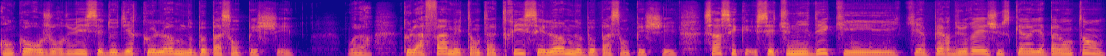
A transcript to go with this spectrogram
encore aujourd'hui, c'est de dire que l'homme ne peut pas s'empêcher. Voilà, que la femme est tentatrice et l'homme ne peut pas s'empêcher. Ça, c'est une idée qui, a perduré jusqu'à il n'y a pas longtemps.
